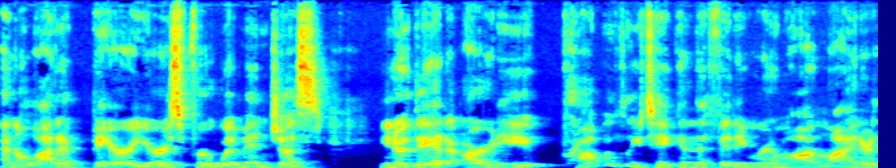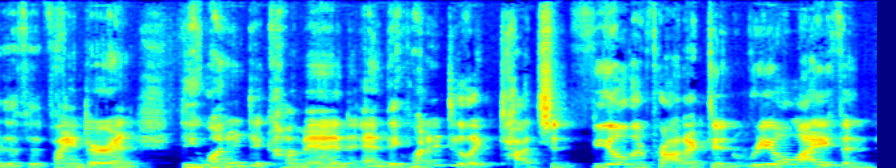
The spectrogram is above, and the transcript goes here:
and a lot of barriers for women just you know, they had already probably taken the fitting room online or the fit finder and they wanted to come in and they wanted to like touch and feel the product in real life. And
